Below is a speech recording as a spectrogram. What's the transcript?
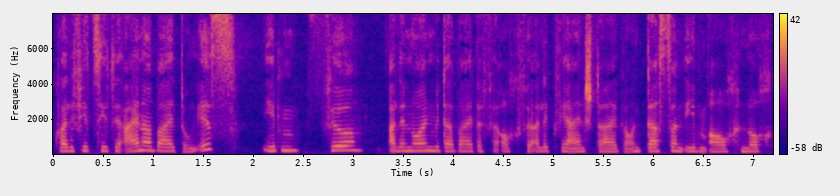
qualifizierte Einarbeitung ist, eben für alle neuen Mitarbeiter, für auch für alle Quereinsteiger und das dann eben auch noch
